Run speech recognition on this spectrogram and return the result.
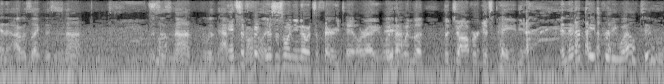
And I was like, "This is not. This is not what happens It's a. Fa- normally." this is when you know it's a fairy tale, right? When, Yeah. the, when the the jobber gets paid. Yeah. and they got paid pretty well too.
